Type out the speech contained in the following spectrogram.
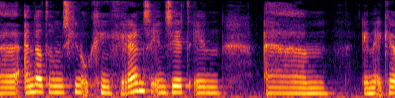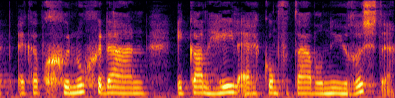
Uh, en dat er misschien ook geen grens in zit in. Um, in ik, heb, ik heb genoeg gedaan. Ik kan heel erg comfortabel nu rusten.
